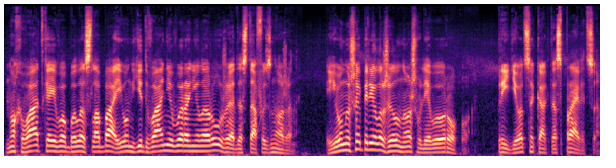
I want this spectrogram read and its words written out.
Но хватка его была слаба, и он едва не выронил оружие, достав из ножен. Юноша переложил нож в левую руку. Придется как-то справиться.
